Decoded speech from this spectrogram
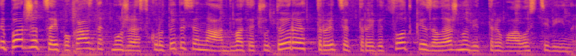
Тепер же цей показник може скоротитися на 24-33% залежно від тривалості війни.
